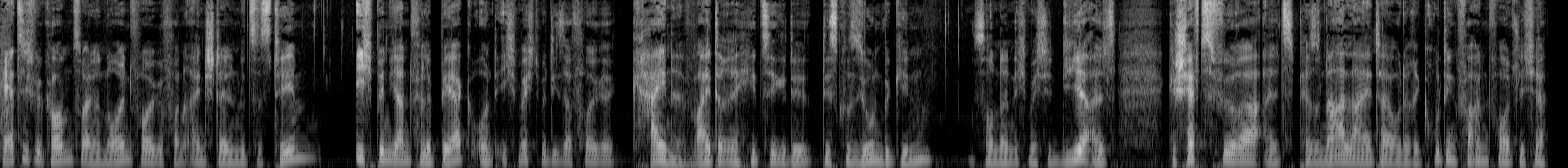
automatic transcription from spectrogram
Herzlich willkommen zu einer neuen Folge von Einstellen mit System. Ich bin Jan-Philipp Berg und ich möchte mit dieser Folge keine weitere hitzige Diskussion beginnen, sondern ich möchte dir als Geschäftsführer, als Personalleiter oder Recruiting-Verantwortlicher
